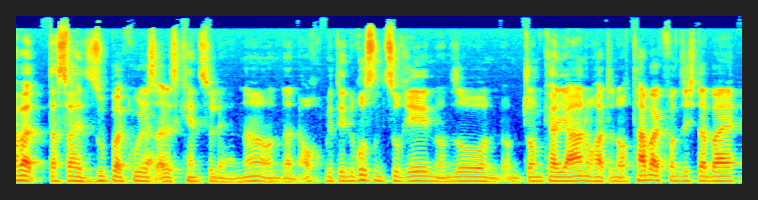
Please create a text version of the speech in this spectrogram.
Aber das war halt super cool, das Ja. alles kennenzulernen. Ne? Und dann auch mit den Russen zu reden und so. Und, und John Galliano hatte noch Tabak von sich dabei,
